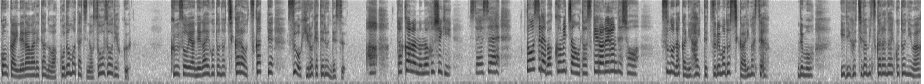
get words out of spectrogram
今回狙われたのは子供たちの想像力。空想や願い事の力を使って巣を広げてるんです。あだから七不思議。先生どうすればクミちゃんを助けられるんでしょう？巣の中に入って連れ戻すしかありません。でも入り口が見つからないことには。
